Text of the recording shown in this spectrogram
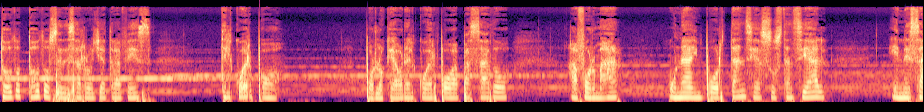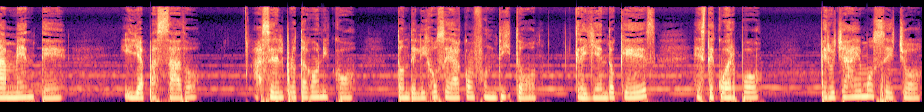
Todo, todo se desarrolla a través del cuerpo. por lo que ahora el cuerpo ha pasado a formar una importancia sustancial en esa mente y ha pasado a ser el protagónico donde el hijo se ha confundido creyendo que es este cuerpo, pero ya hemos hecho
